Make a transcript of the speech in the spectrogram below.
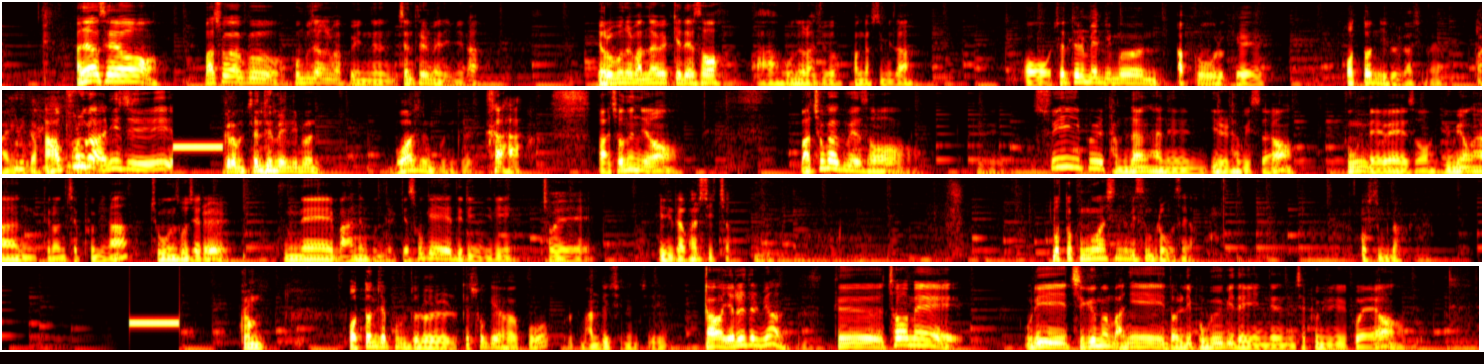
안녕하세요 마초가구 본부장을 맡고 있는 젠틀맨입니다 여러분을 만나 뵙게 돼서 아 오늘 아주 반갑습니다 어, 젠틀맨님은 앞으로 이렇게 어떤 일을 하시나요? 아닙니다. 앞으로가 아니지 그럼 젠틀맨님은 뭐 하시는 분이세요? 아 저는요 마초 가구에서 그 수입을 담당하는 일을 하고 있어요. 국내외에서 유명한 그런 제품이나 좋은 소재를 국내 많은 분들께 소개해 드리는 일이 저의 일이라고 할 수 있죠. 뭐 또 궁금하신 점 있으면 물어보세요. 없습니다. 그럼 어떤 제품들을 이렇게 소개하고 이렇게 만드시는지 아, 예를 들면 그 처음에 우리 지금은 많이 널리 보급이 되어 있는 제품일 거예요.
